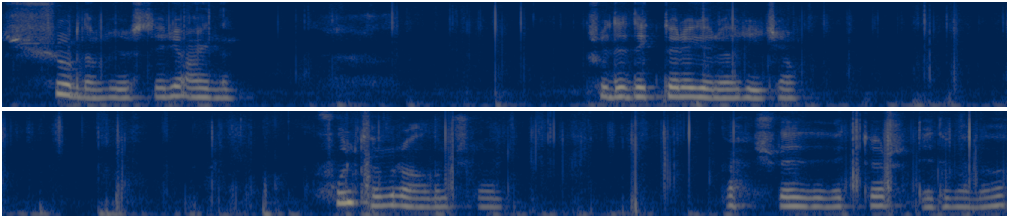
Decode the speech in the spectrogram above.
şuradan gösteriyor aynen. Şu dedektöre göre arayacağım. Full kömür aldım şu an. Heh, şurada dedektör dedi bana.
